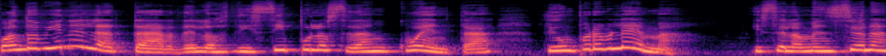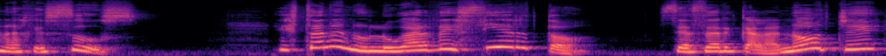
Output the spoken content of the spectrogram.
Cuando viene la tarde, los discípulos se dan cuenta de un problema y se lo mencionan a Jesús. Están en un lugar desierto. Se acerca la noche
